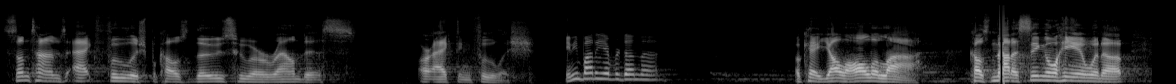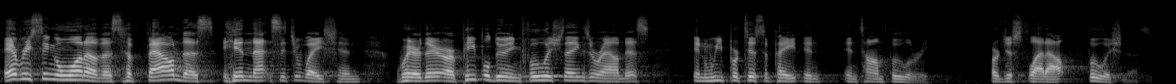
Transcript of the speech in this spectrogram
sometimes act foolish because those who are around us are acting foolish. Anybody ever done that? Okay, y'all all a lie because not a single hand went up. Every single one of us have found us in that situation where there are people doing foolish things around us and we participate in, in tomfoolery or just flat out foolishness.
